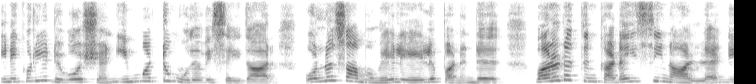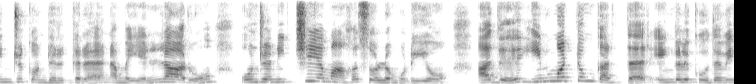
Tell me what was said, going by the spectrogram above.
இன்னைக்குரிய டிவோஷன் இம்மட்டும் உதவி செய்தார். ஒன்னு சாமுவேல் ஏழு பன்னெண்டு. வருடத்தின் கடைசி நாள்ல நின்று கொண்டிருக்கிற நம்ம எல்லாரும் ஒன்றை நிச்சயமாக சொல்ல முடியும். அது இம்மட்டும் கர்த்தர் எங்களுக்கு உதவி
